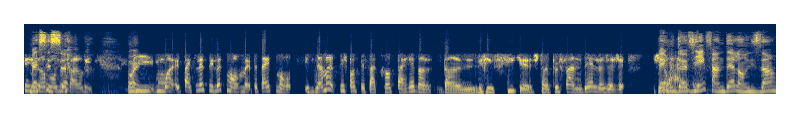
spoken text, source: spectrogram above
les ben, gens vont nous parler. Puis moi, fait que là, c'est là que mon, peut-être mon, évidemment, tu sais, je pense que ça transparaît dans, dans le récit que je suis un peu fan d'elle. Je, je, Mais on devient fan d'elle en lisant,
